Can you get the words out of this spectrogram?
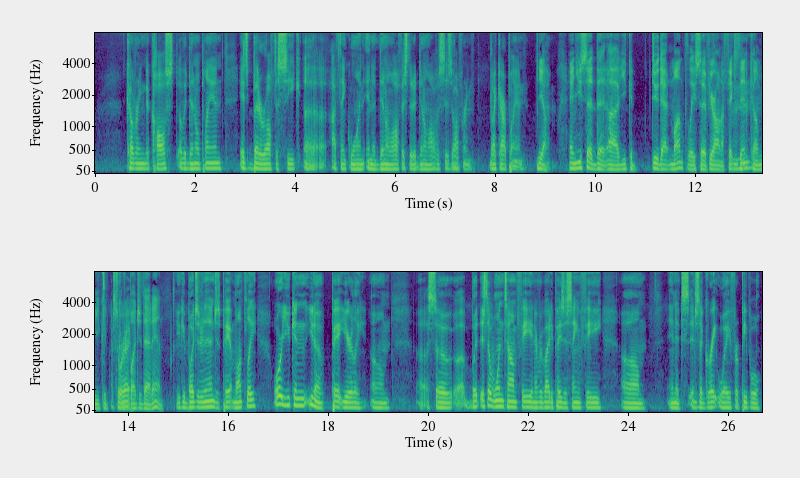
covering the cost of a dental plan, it's better off to seek, uh, I think, one in a dental office that a dental office is offering, like our plan. Yeah. And you said that uh, you could do that monthly. So if you're on a fixed mm-hmm. income, you could That's sort correct. of budget that in. You could budget it in, just pay it monthly, or you can, you know, pay it yearly. Um, uh, so, uh, but it's a one-time fee, and everybody pays the same fee, um, and it's it's a great way for people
